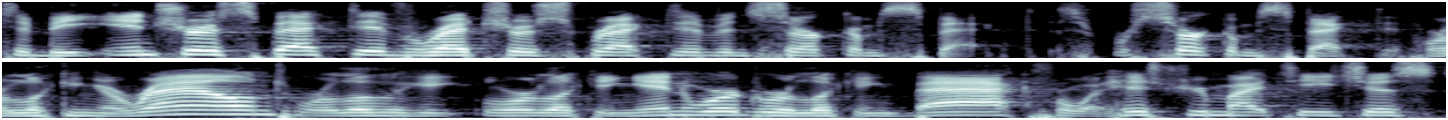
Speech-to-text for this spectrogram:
to be introspective, retrospective, and circumspect. We're circumspective. We're looking around, we're looking, we're looking inward, we're looking back for what history might teach us.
